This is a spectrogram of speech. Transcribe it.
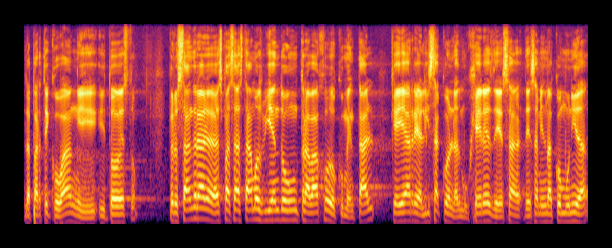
la parte Cobán y todo esto. Pero Sandra, la vez pasada estábamos viendo un trabajo documental que ella realiza con las mujeres de esa, de esa misma comunidad,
